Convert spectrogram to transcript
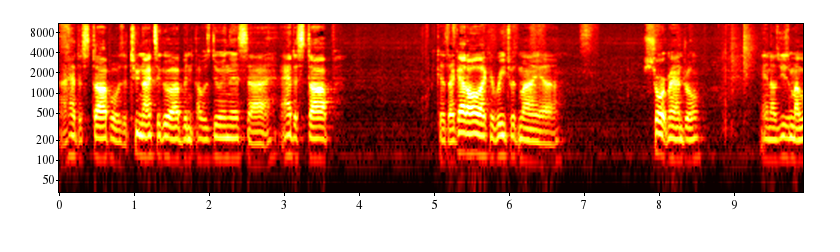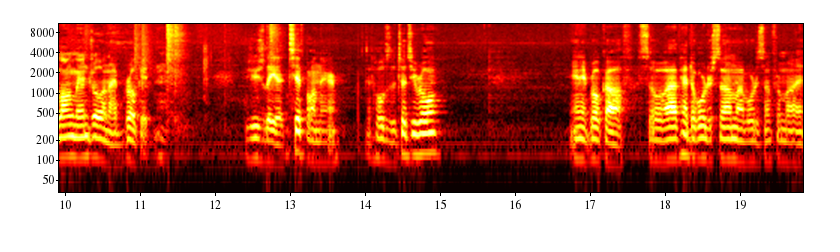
I had to stop. What was it? Two nights ago. I've been. I was doing this. I had to stop because I got all I could reach with my uh, short mandrel, and I was using my long mandrel, and I broke it. There's usually a tip on there that holds the tootsie roll, and it broke off. So I've had to order some. I've ordered some from uh,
